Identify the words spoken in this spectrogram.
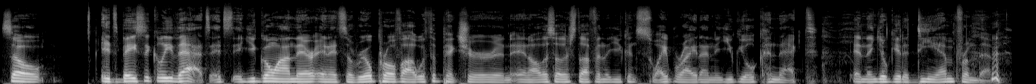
So it's basically that. It's you go on there and it's a real profile with a picture and, and all this other stuff, and then you can swipe right and you you'll connect, and then you'll get a DM from them.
